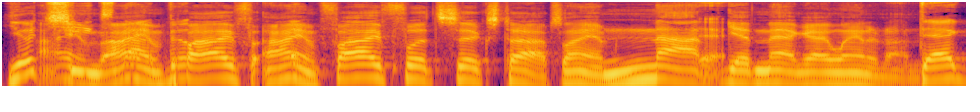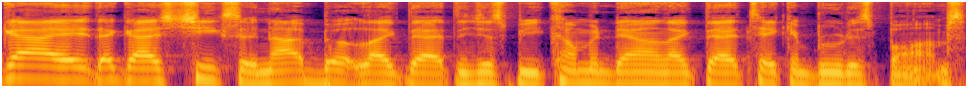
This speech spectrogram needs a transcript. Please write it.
your I am, cheeks I am built- five I am five foot six tops. I am not getting that guy landed on. That guy, that guy's cheeks are not built like that to just be coming down like that, taking Brutus bombs.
